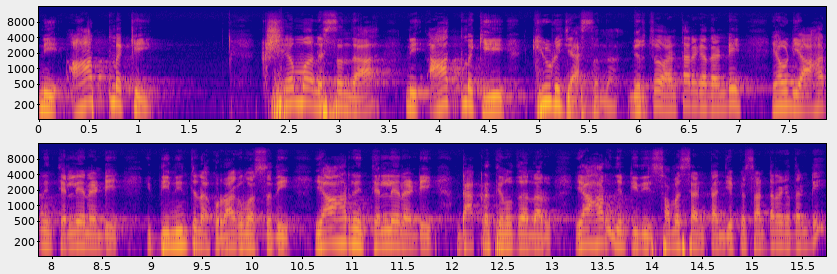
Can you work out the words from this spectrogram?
నీ ఆత్మకి క్షేమాన్ని ఇస్తుందా? నీ ఆత్మకి కీడు చేస్తుందా? మీరు చూ అంటారు కదండి ఏమండి ఆహారాన్ని ఆహారం నేను తినలేనండి. దీని నుంచి నాకు రోగం వస్తుంది. ఈ ఆహారం నేను తినలేనండి. డాక్టర్ తినదు అన్నారు. ఈ ఆహారం తింటే ఇది సమస్య అంట అని చెప్పేసి అంటారు కదండి.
